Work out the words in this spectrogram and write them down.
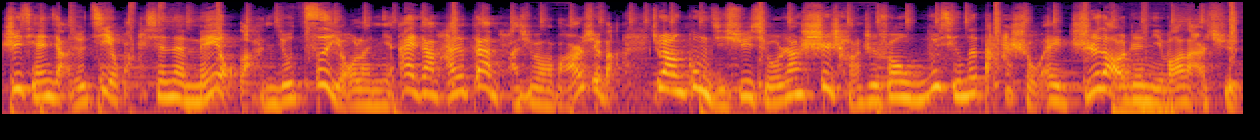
之前讲究计划，现在没有了，你就自由了，你爱干嘛就干嘛去吧，玩去吧，就让供给需求，让市场这双无形的大手哎指导着你往哪去。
